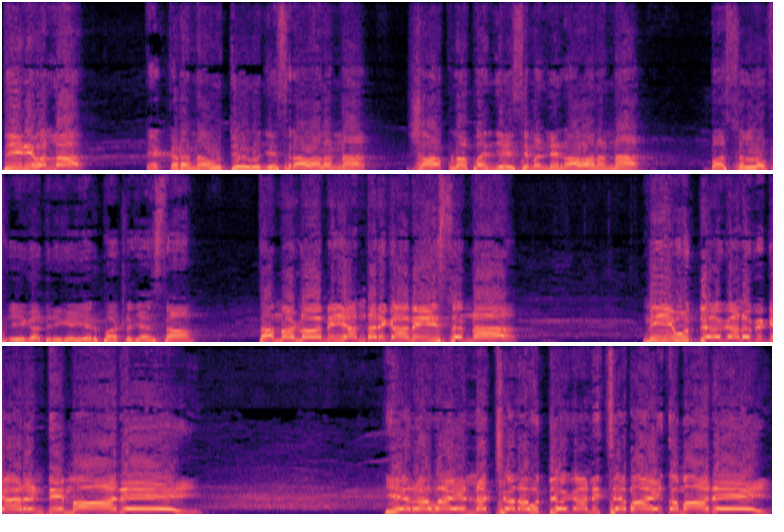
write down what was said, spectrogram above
దీనివల్ల ఎక్కడన్నా ఉద్యోగం చేసి రావాలన్నా షాప్లో పనిచేసి మళ్ళీ రావాలన్నా బస్సుల్లో ఫ్రీగా తిరిగే ఏర్పాట్లు చేస్తాం. తమలో మీ అందరికి హామీ ఇస్తున్నా. మీ ఉద్యోగాలకు గ్యారంటీ మాదే. ఇరవై లక్షల ఉద్యోగాలు ఇచ్చే బాధ్యత మాదే.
